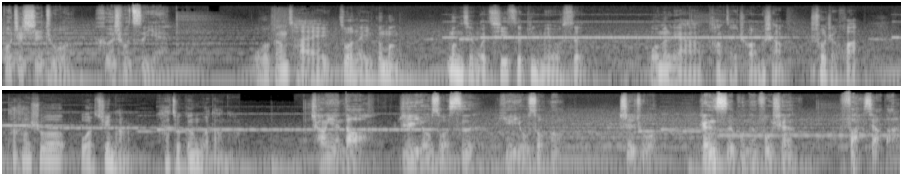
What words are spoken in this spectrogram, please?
不知施主何出此言？我刚才做了一个梦，梦见我妻子并没有死，我们俩躺在床上说着话，他还说我去哪儿，他就跟我到哪儿。常言道，日有所思，夜有所梦。施主，人死不能复生，放下吧。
